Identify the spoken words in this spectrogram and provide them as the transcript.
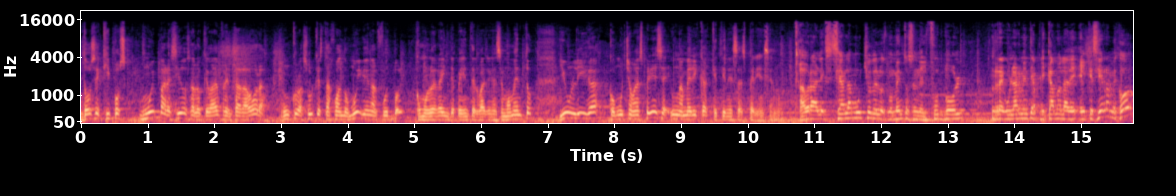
dos equipos muy parecidos a lo que va a enfrentar ahora, un Cruz Azul que está jugando muy bien al fútbol, como lo era Independiente del Valle en ese momento, y un Liga con mucha más experiencia, y un América que tiene esa experiencia. Ahora, Alex, se habla mucho de los momentos en el fútbol, regularmente aplicamos la de el que cierra mejor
